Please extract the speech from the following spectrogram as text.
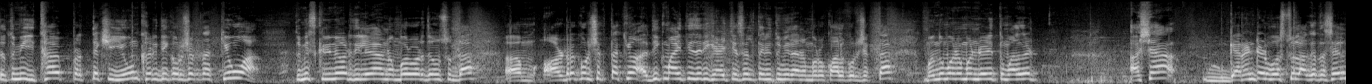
तर तुम्ही इथं प्रत्यक्ष येऊन खरेदी करू शकता किंवा तुम्ही स्क्रीनवर दिलेल्या नंबरवर जाऊन सुद्धा ऑर्डर करू शकता किंवा अधिक माहिती जरी घ्यायची असेल तरी तुम्ही त्या नंबरवर कॉल करू शकता. बंधू मंडळी तुम्हाला जर अशा गॅरंटेड वस्तू लागत असेल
